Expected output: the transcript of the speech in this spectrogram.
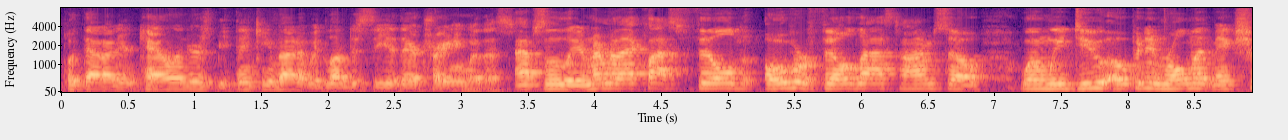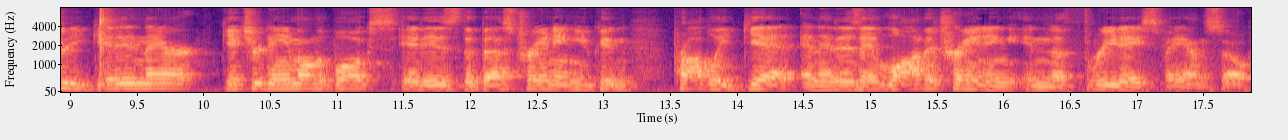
put that on your calendars, be thinking about it, we'd love to see you there training with us. Absolutely. Remember that class filled, overfilled last time, so when we do open enrollment, make sure you get in there, get your name on the books. It is the best training you can probably get and it is a lot of training in a three day span so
